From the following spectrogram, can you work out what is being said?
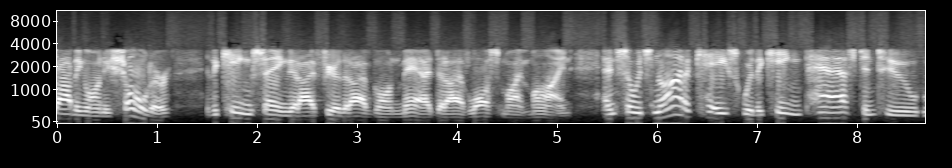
sobbing on his shoulder. The king saying that I fear that I have gone mad, that I have lost my mind. And so it's not a case where the king passed into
